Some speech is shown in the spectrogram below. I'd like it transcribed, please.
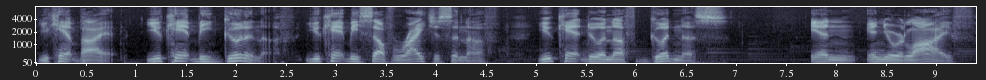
You can't buy it. You can't be good enough. You can't be self-righteous enough. You can't do enough goodness in in your life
